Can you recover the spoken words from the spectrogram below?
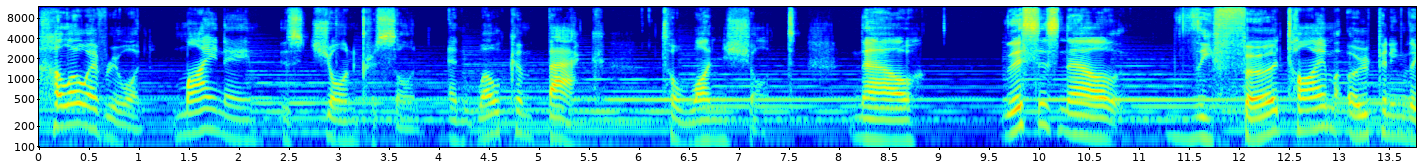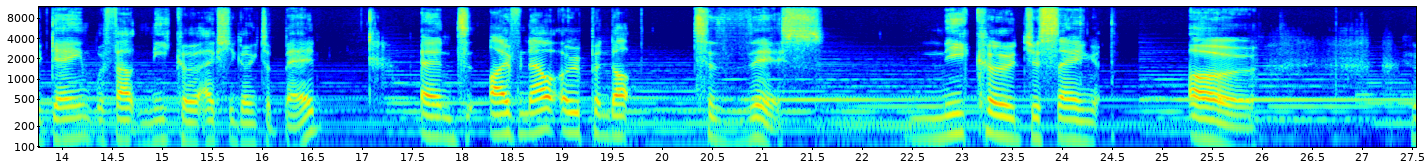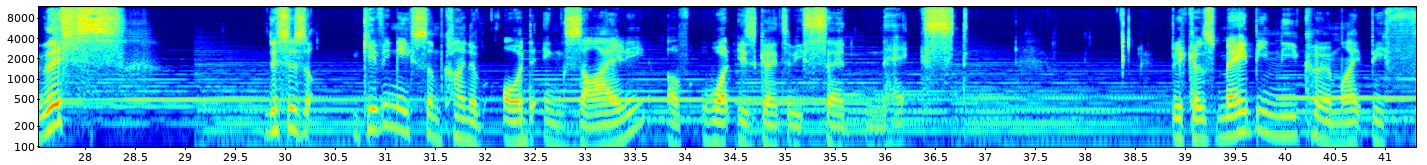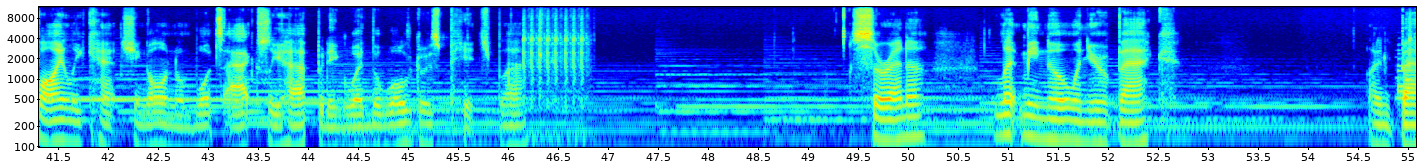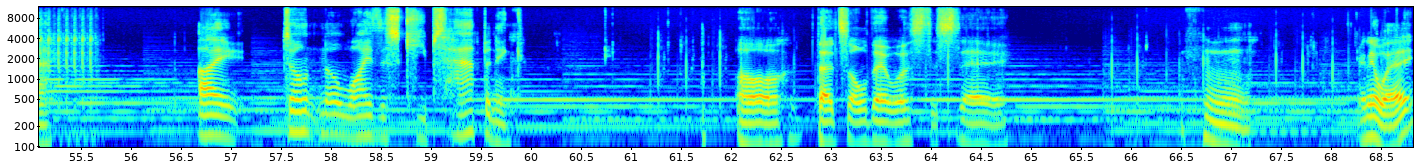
Hello everyone, my name is John Cresson and welcome back to One Shot. Now, this is now the third time opening the game without Niko actually going to bed. And I've now opened up to this. Niko just saying, oh, this this is giving me some kind of odd anxiety of what is going to be said next. Because maybe Niko might be finally catching on on what's actually happening when the world goes pitch black. Serena, let me know when you're back. I'm back. I don't know why this keeps happening. Oh, that's all there was to say. Hmm. Anyway,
